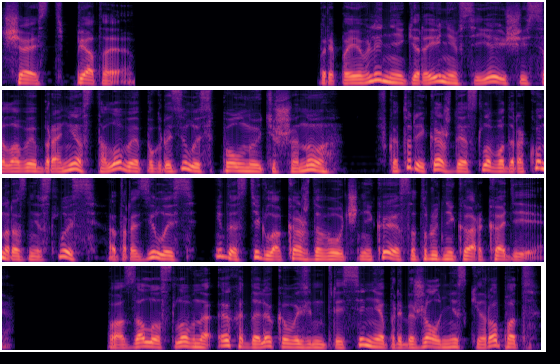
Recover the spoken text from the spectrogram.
Часть пятая. При появлении героини в сияющей силовой броне столовая погрузилась в полную тишину, в которой каждое слово дракон разнеслось, отразилось и достигло каждого ученика и сотрудника Аркадии. По залу словно эхо далекого землетрясения пробежал низкий ропот,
